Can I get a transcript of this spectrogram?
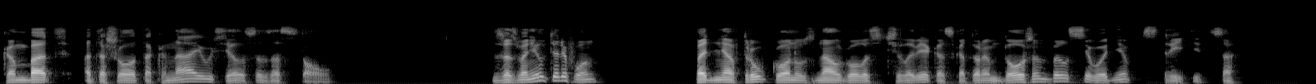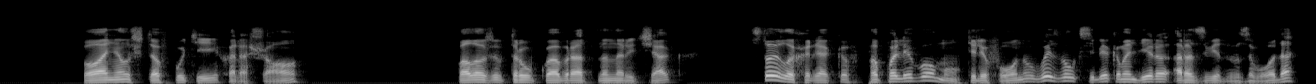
Комбат отошел от окна и уселся за стол. Зазвонил телефон. Подняв трубку, он узнал голос человека, с которым должен был сегодня встретиться. Понял, что в пути хорошо, Положив трубку обратно на рычаг, стоило Хряков по полевому телефону вызвал к себе командира разведвзвода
